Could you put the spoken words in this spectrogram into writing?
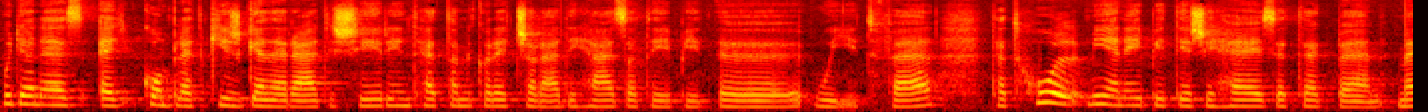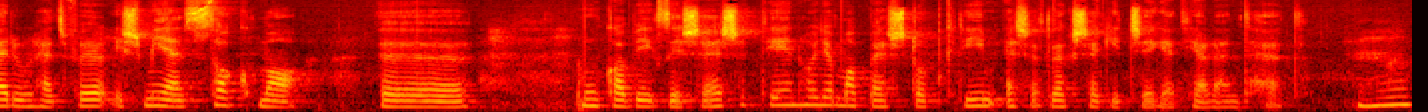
Ugyanez egy komplet kis generált is érinthet, amikor egy családi házat épít, ö, újít fel. Tehát hol, milyen építési helyzetekben merülhet fel, és milyen szakma ö, munkavégzése esetén, hogy a Mapestop Krim esetleg segítséget jelenthet. Uh-huh.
